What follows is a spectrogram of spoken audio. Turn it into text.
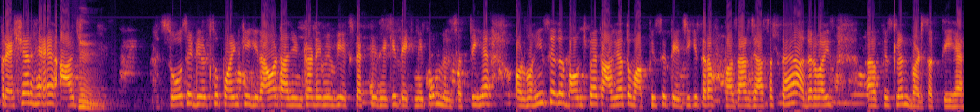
प्रेशर है आज। हम्म। सौ से डेढ़ सौ पॉइंट की गिरावट आज इंटरडे में भी एक्सपेक्टेड है कि देखने को मिल सकती है। और वहीं से अगर बाउंस बैक आ गया तो वापस से तेज़ी की तरफ़ बाज़ार जा सकता है। अदरवाइज़ फिसलन बढ़ सकती है।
